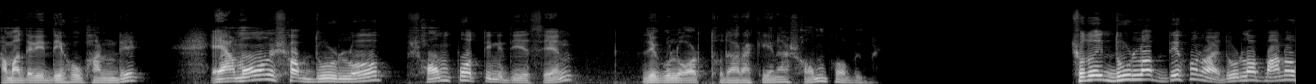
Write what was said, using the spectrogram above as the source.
আমাদের এই দেহ ভাণ্ডে এমন সব দুর্লভ সম্পদ তিনি দিয়েছেন, যেগুলো অর্থ দ্বারা কেনা সম্ভব নয়। শুধু এই দুর্লভ দেহ নয়, দুর্লভ মানব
